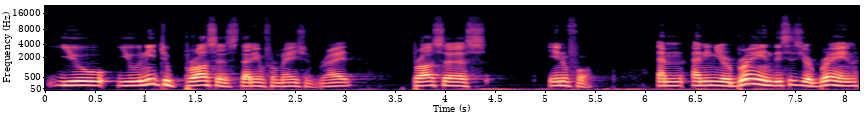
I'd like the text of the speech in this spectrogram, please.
you you need to process that information, right? Process info, and and in your brain, this is your brain.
